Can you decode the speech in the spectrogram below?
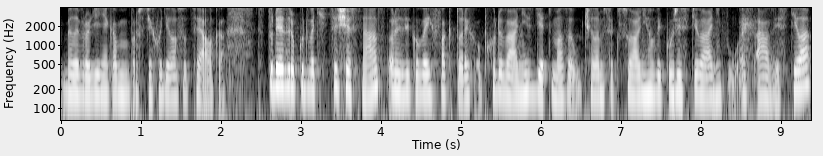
byly v rodině, kam prostě chodila sociálka. Studie z roku 2016 o rizikových faktorech obchodování obchodování s dětma za účelem sexuálního vykořišťování v USA zjistila,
